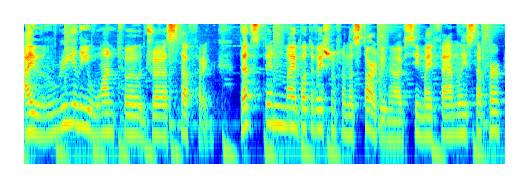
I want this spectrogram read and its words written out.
I really want to address suffering. That's been my motivation from the start. You know, I've seen my family suffer,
